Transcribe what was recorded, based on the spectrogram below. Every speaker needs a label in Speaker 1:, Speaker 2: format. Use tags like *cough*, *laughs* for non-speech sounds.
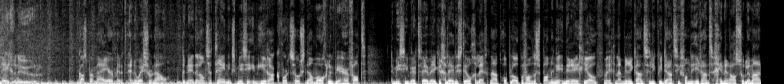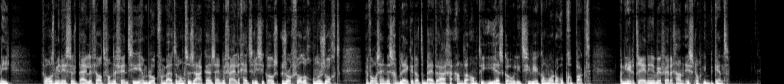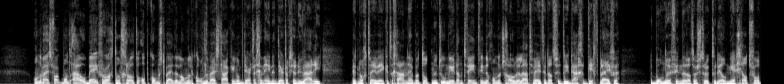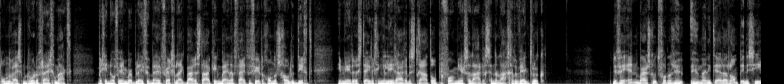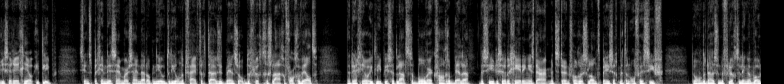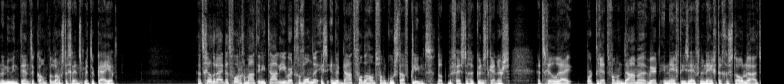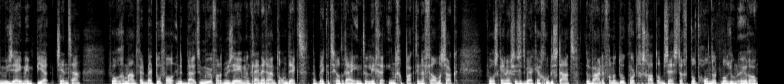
Speaker 1: 9 uur.
Speaker 2: Kasper Meijer met het NOS-journaal. De Nederlandse trainingsmissie in Irak wordt zo snel mogelijk weer hervat. De missie werd twee weken geleden stilgelegd... na het oplopen van de spanningen in de regio... vanwege een Amerikaanse liquidatie van de Iraanse generaal Soleimani. Volgens ministers Bijleveld van Defensie en Blok van Buitenlandse Zaken... zijn de veiligheidsrisico's zorgvuldig onderzocht... en volgens hen is gebleken dat de bijdrage aan de anti-IS-coalitie... weer kan worden opgepakt. Wanneer de trainingen weer verder gaan is nog niet bekend. Onderwijsvakbond AOB verwacht een grote opkomst... bij de landelijke onderwijsstaking op 30 en 31 januari. Met nog twee weken te gaan hebben tot nu toe meer dan 2200 scholen laten weten... dat ze drie dagen dicht blijven. De bonden vinden dat er structureel meer geld voor het onderwijs moet worden vrijgemaakt. Begin november bleven bij een vergelijkbare staking bijna 4500 scholen dicht. In meerdere steden gingen leraren de straat op voor meer salaris en een lagere werkdruk. De VN waarschuwt voor een humanitaire ramp in de Syrische regio Idlib. Sinds begin december zijn daar opnieuw 350.000 mensen op de vlucht geslagen voor geweld. De regio Idlib is het laatste bolwerk van rebellen. De Syrische regering is daar met steun van Rusland bezig met een offensief. De honderdduizenden vluchtelingen wonen nu in tentenkampen langs de grens met Turkije. Het schilderij dat vorige maand in Italië werd gevonden... is inderdaad van de hand van Gustav Klimt. Dat bevestigen kunstkenners. Het schilderij Portret van een dame werd in 1997 gestolen... uit een museum in Piacenza... Vorige maand werd bij toeval in de buitenmuur van het museum een kleine ruimte ontdekt. Daar bleek het schilderij in te liggen, ingepakt in een vuilniszak. Volgens kenners is het werk in goede staat. De waarde van het doek wordt geschat op 60 tot 100 miljoen euro.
